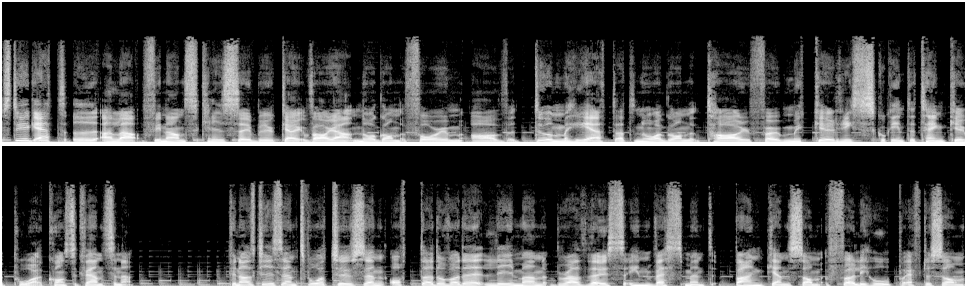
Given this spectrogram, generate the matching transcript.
Steg ett i alla finanskriser brukar vara någon form av dumhet. Att någon tar för mycket risk och inte tänker på konsekvenserna. Finanskrisen 2008 då var det Lehman Brothers Investmentbanken som föll ihop eftersom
